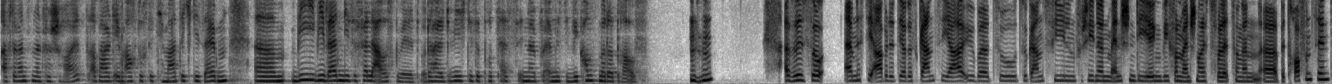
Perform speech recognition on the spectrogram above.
auf der ganzen Welt verschreut, aber halt eben auch durch die Thematik dieselben. Ähm, wie, wie werden diese Fälle ausgewählt? Oder halt, wie ist dieser Prozess innerhalb von Amnesty? Wie kommt man da drauf? Mhm. Also ist so, Amnesty arbeitet ja das ganze Jahr über zu, zu ganz vielen verschiedenen Menschen, die irgendwie von Menschenrechtsverletzungen äh, betroffen sind.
